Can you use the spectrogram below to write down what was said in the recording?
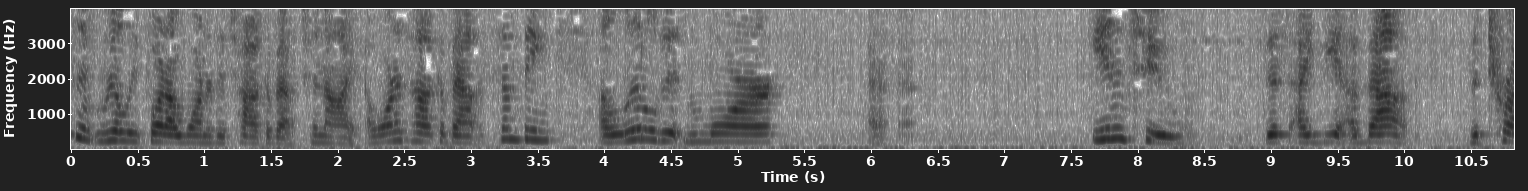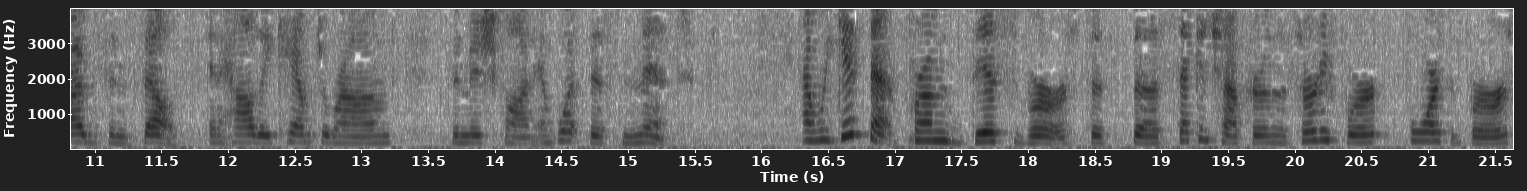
isn't really what I wanted to talk about tonight. I want to talk about something a little bit more uh, into this idea about the tribes themselves and how they camped around the Mishkan and what this meant. And we get that from this verse, this, the second chapter in the 34th verse,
